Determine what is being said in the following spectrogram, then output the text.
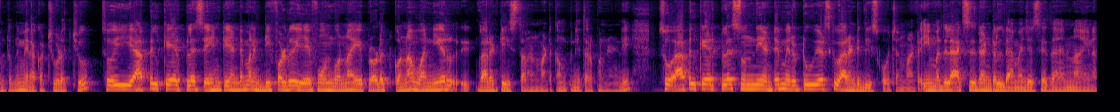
ఉంటుంది మీరు అక్కడ చూడొచ్చు. సో ఈ యాపిల్ కేర్ ప్లస్ ఏంటి అంటే మనకి డిఫాల్ట్గా ఏ ఫోన్ కొన్నా ఏ ప్రోడక్ట్ కొన్నా వన్ ఇయర్ వారంటీ ఇస్తారనమాట కంపెనీ తరపు నుండి. సో యాపిల్ కేర్ ప్లస్ ఉంది అంటే మీరు టూ ఇయర్స్కి వారంటీ తీసుకోవచ్చు అనమాట ఈ మధ్యలో యాక్సిడెంటల్ డ్యామేజెస్ ఏదైనా అయినా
